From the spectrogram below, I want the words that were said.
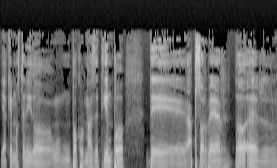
ya que hemos tenido un poco más de tiempo de absorber el-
